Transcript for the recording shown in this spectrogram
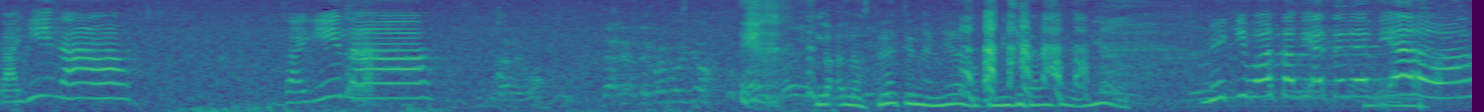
Gallina. Gallina. Lo- los tres tienen miedo, porque Miki también tiene miedo. Miki, vos también tenés miedo, ¿ah?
